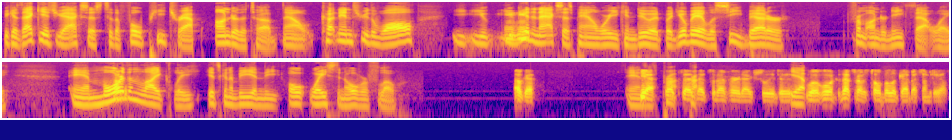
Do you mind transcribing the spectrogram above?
because that gives you access to the full P trap under the tub. Now cutting in through the wall, you you, you Mhm. get an access panel where you can do it, but you'll be able to see better from underneath that way. And more Okay. than likely, it's going to be in the o- waste and overflow. Okay. And yeah, it's pro- that's pro- that's what I've heard actually. To, Yep. well, well, that's what I was told to look at by somebody else.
